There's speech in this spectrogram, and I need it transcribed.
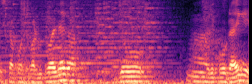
इसका पोस्टमार्टम करवाया जाएगा। जो रिपोर्ट आएगी,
